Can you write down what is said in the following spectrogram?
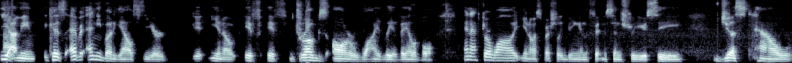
Yeah, I, I mean, because every, anybody else, you're, you know, if if drugs are widely available, and after a while, you know, especially being in the fitness industry, you see just how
